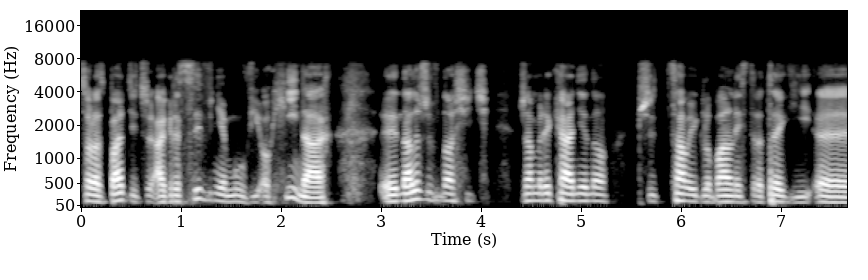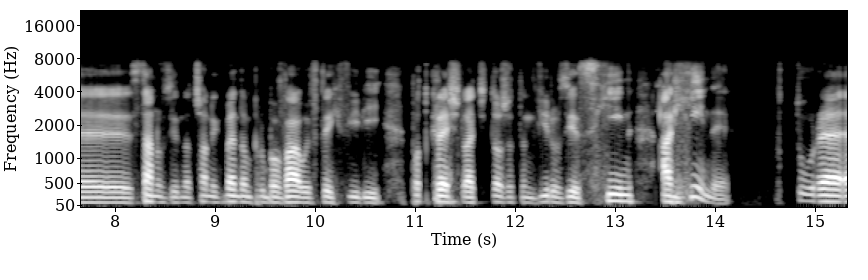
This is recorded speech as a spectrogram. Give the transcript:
coraz bardziej czy agresywnie mówi o Chinach, należy wnosić, że Amerykanie no, przy całej globalnej strategii e, Stanów Zjednoczonych będą próbowały w tej chwili podkreślać to, że ten wirus jest z Chin, a Chiny, które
